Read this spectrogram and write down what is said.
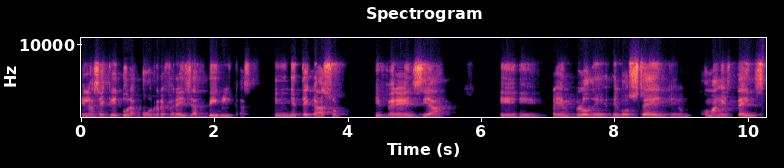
en las escrituras o referencias bíblicas. En este caso, diferencia, eh, por ejemplo, de, de Gosén, que es un poco más extensa.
